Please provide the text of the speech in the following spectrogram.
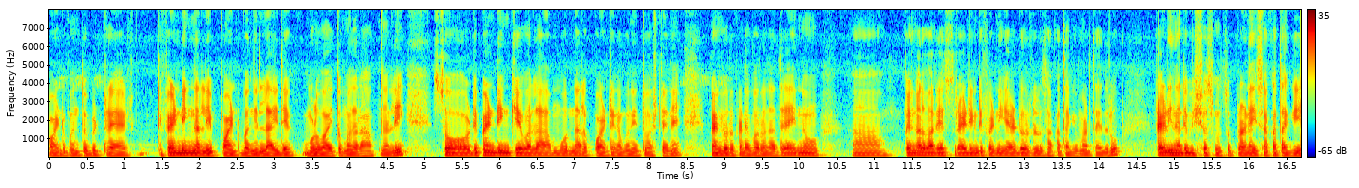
ಪಾಯಿಂಟ್ ಬಂತು ಬಿಟ್ಟರೆ ಡಿಫೆಂಡಿಂಗ್ನಲ್ಲಿ ಪಾಯಿಂಟ್ ಬಂದಿಲ್ಲ. ಇದೇ ಮುಳುವಾಯಿತು ಮೊದಲ ಹಾಫ್ನಲ್ಲಿ ಸೊ ಡಿಪೆಂಡಿಂಗ್ ಕೇವಲ ಮೂರು ನಾಲ್ಕು ಪಾಯಿಂಟ್ ಏನೋ ಬಂದಿತ್ತು ಅಷ್ಟೇ ಬೆಂಗಳೂರು ಕಡೆ ಬರೋದಾದರೆ. ಇನ್ನು ಬೆಂಗಾಲ್ ವಾರಿಯರ್ಸ್ ರೈಡಿಂಗ್ ಡಿಫೆಂಡಿಂಗ್ ಎರಡರಲ್ಲೂ ಸಖತ್ತಾಗಿ ಮಾಡ್ತಾಯಿದ್ರು ರೈಡಿಂಗ್ನಲ್ಲಿ ವಿಶ್ವಾಸ್ ಮತ್ತು ಪ್ರಣಯ್ ಸಖತ್ತಾಗಿ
